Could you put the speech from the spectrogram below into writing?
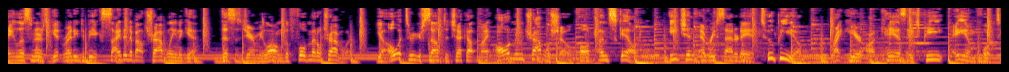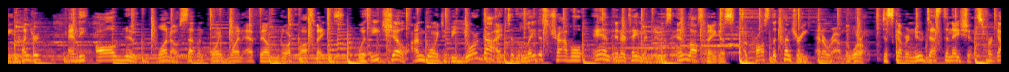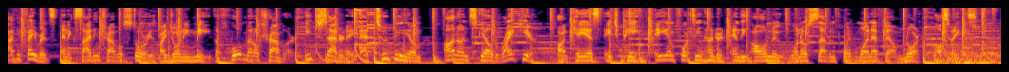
Hey, listeners, get ready to be excited about traveling again. This is Jeremy Long, the Full Metal Traveler. You owe it to yourself to check out my all new travel show called Unscaled each and every Saturday at 2 p.m. right here on KSHP AM 1400 and the all new 107.1 FM North Las Vegas. With each show, I'm going to be your guide to the latest travel and entertainment news in Las Vegas, across the country, and around the world. Discover new destinations, forgotten favorites, and exciting travel stories by joining me, the Full Metal Traveler, each Saturday at 2 p.m. on Unscaled right here on KSHP AM 1400 and the all new 107.1 FM North Las Vegas.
